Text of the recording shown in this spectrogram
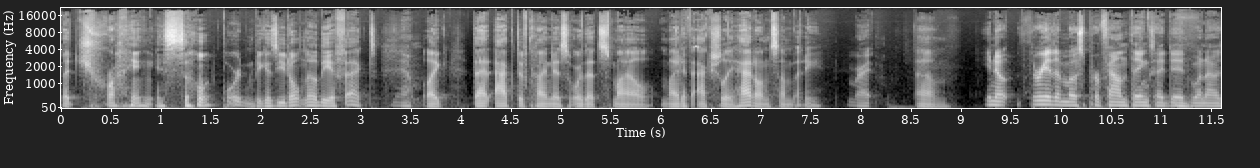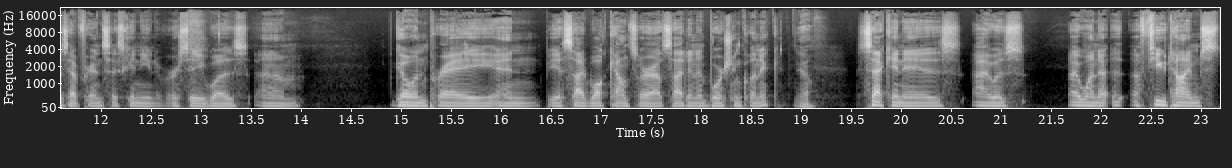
But trying is so important because you don't know the effect Yeah. like that act of kindness or that smile might have actually had on somebody. Right. Um, You know, three of the most profound things I did when I was at Franciscan University was um, go and pray and be a sidewalk counselor outside an abortion clinic. Yeah. Second is I was I went a, a few times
